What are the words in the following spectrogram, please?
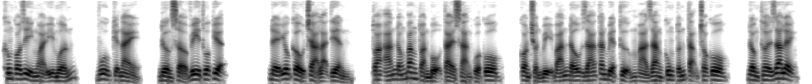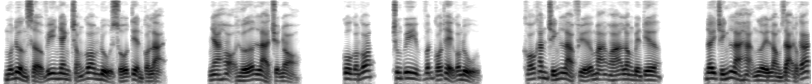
Không có gì ngoài ý muốn, vụ kiện này, đường sở vi thua kiện. Để yêu cầu trả lại tiền, tòa án đóng băng toàn bộ tài sản của cô, còn chuẩn bị bán đấu giá căn biệt thự mà giang cung tuấn tặng cho cô, đồng thời ra lệnh, muốn đường sở vi nhanh chóng gom đủ số tiền còn lại. Nhà họ hứa là chuyện nhỏ. Cô gom gót trung quy vẫn có thể gom đủ. Khó khăn chính là phía mã hóa long bên kia. Đây chính là hạng người lòng dạ độc ác,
